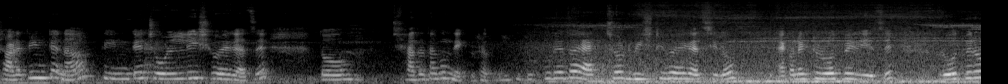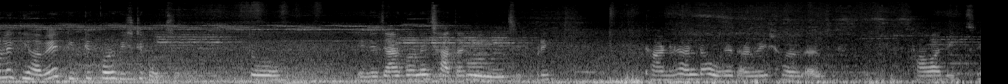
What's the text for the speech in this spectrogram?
সাড়ে তিনটে না, তিনটে চল্লিশ হয়ে গেছে। তো সাথে থাকুন, দেখতে থাকুন। দুপুরে তো এক চোট বৃষ্টি হয়ে গেছিল, এখন একটু রোদ বেরিয়েছে। রোদ বেরোলে কি হবে? টিপ টিপ করে বৃষ্টি পড়ছে। তো এই যে যার কারণে ছাতা নিয়ে নিয়েছি। ঠান্ডা ঠান্ডা ওয়েদার বেশ ভালো লাগছে। হাওয়া দিচ্ছে।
